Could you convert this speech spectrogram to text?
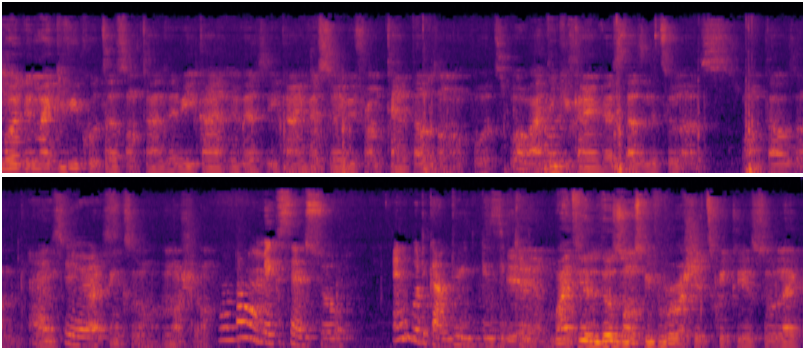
Well, they might give you quotas sometimes. Maybe you can invest. You can invest maybe from ten thousand upwards. Well, I think you can invest as little as one thousand. You serious? I think so. I'm not sure. Well, that one makes sense. So anybody can do it basically. Yeah, but I feel those ones people rush it quickly. So like,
